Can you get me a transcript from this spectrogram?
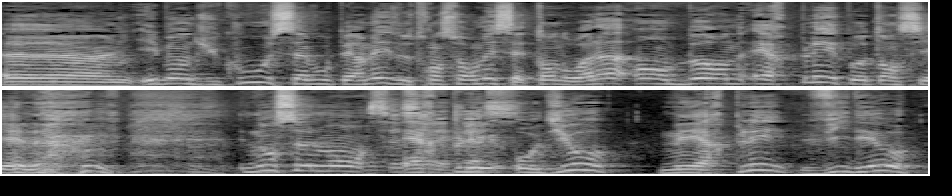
euh, et ben du coup ça vous permet de transformer cet endroit-là en borne AirPlay potentielle. non seulement Ça, AirPlay audio, mais AirPlay vidéo.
